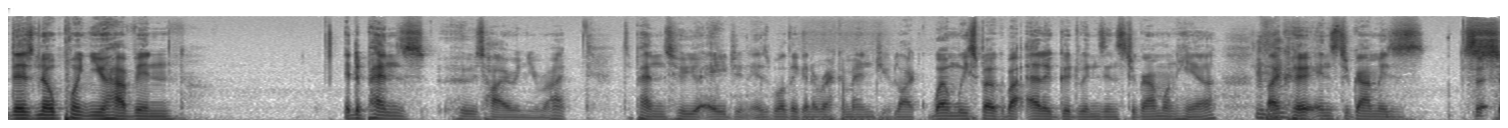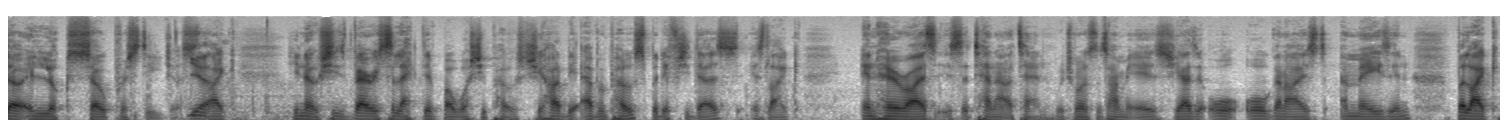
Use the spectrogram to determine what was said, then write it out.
there's no point you having. It depends who's hiring you, right? Depends who your agent is, what they're going to recommend you. Like when we spoke about Ella Goodwin's Instagram on here, like Mhm. her Instagram is So- so it looks so prestigious. Yeah. Like, you know, she's very selective by what she posts. She hardly ever posts, but if she does, it's like in her eyes, it's a ten out of ten, which most of the time it is. She has it all organized, amazing. But like,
